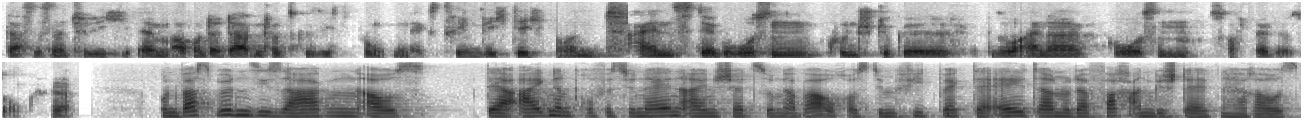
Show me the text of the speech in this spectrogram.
Das ist natürlich ähm, auch unter Datenschutzgesichtspunkten extrem wichtig und eins der großen Kunststücke so einer großen Softwarelösung. Ja. Und was würden Sie sagen aus der eigenen professionellen Einschätzung, aber auch aus dem Feedback der Eltern oder Fachangestellten heraus?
